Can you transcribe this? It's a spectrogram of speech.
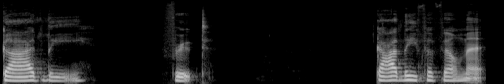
godly fruit, godly fulfillment.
